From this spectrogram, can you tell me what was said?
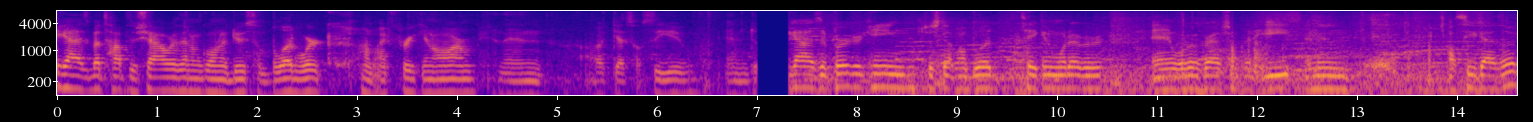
Hey guys, about to hop the shower, then I'm going to do some blood work on my freaking arm, and then I guess I'll see you. And hey guys, at Burger King, just got my blood taken, whatever, and we're gonna grab something to eat, and then I'll see you guys later.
